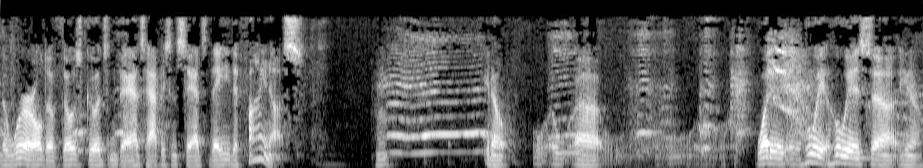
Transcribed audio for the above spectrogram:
the world of those goods and bads, happies and sads. They define us. hmm You know, uh, what is, who, who is, uh, you know,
